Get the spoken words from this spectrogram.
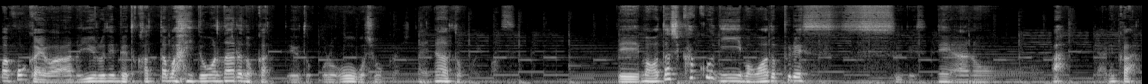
まあ、今回はあの有料テンプレート買った場合どうなるのかっていうところをご紹介したいなと思います。で、まあ私過去に、まあ、ワードプレスですね、あのあ、あれか、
